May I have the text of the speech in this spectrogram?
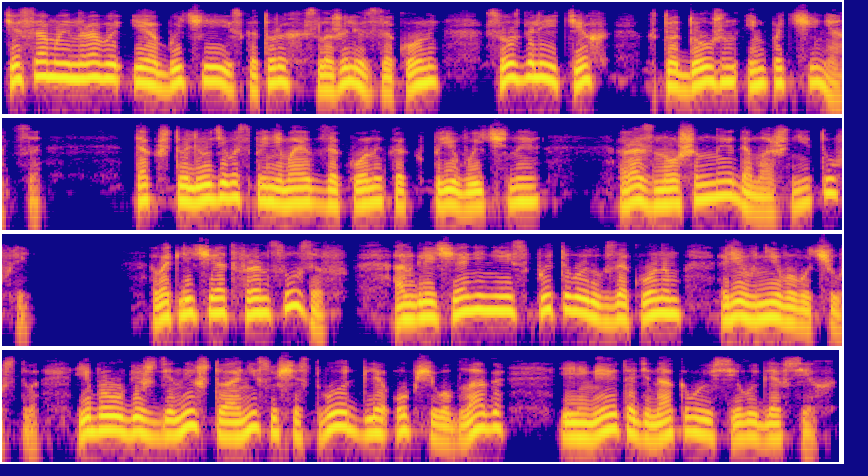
Те самые нравы и обычаи, из которых сложились законы, создали и тех, кто должен им подчиняться, так что люди воспринимают законы как привычные, разношенные домашние туфли. В отличие от французов, англичане не испытывают к законам ревнивого чувства, ибо убеждены, что они существуют для общего блага и имеют одинаковую силу для всех.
